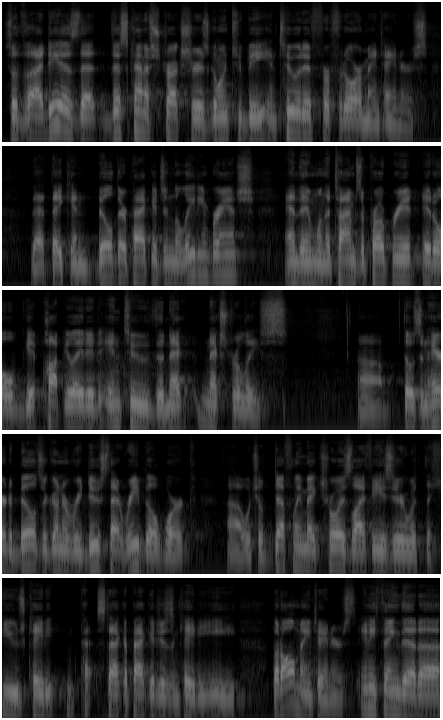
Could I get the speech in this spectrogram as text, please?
So the idea is that this kind of structure is going to be intuitive for Fedora maintainers, that they can build their package in the leading branch, and then when the time's appropriate, it'll get populated into the ne next release. Uh, those inherited builds are going to reduce that rebuild work, uh, which will definitely make Troy's life easier with the huge KD, stack of packages in KDE. But all maintainers, anything that uh,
